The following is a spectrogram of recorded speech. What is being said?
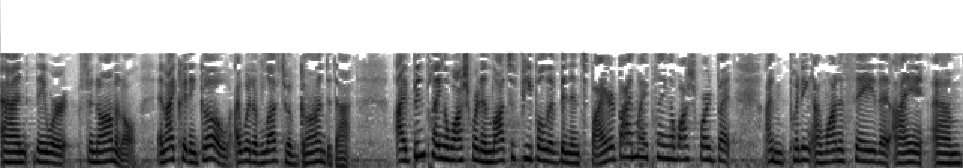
and they were phenomenal. And I couldn't go. I would have loved to have gone to that. I've been playing a washboard and lots of people have been inspired by my playing a washboard, but I'm putting, I want to say that I am,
